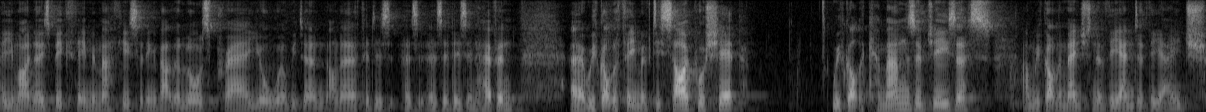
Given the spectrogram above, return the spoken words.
uh, you might know his big theme in Matthew, so think about the Lord's Prayer, your will be done on earth as, as, as it is in heaven. Uh, we've got the theme of discipleship, we've got the commands of Jesus, and we've got the mention of the end of the age.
